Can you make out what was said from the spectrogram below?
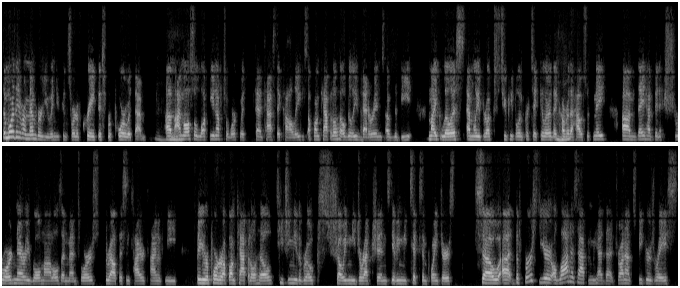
the more they remember you and you can sort of create this rapport with them mm-hmm. um, i'm also lucky enough to work with fantastic colleagues up on capitol hill really veterans of the beat mike lillis emily brooks two people in particular they mm-hmm. cover the house with me Um, they have been extraordinary role models and mentors throughout this entire time of me being a reporter up on Capitol Hill, teaching me the ropes, showing me directions, giving me tips and pointers. So uh, the first year, a lot has happened. We had that drawn out speakers race.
